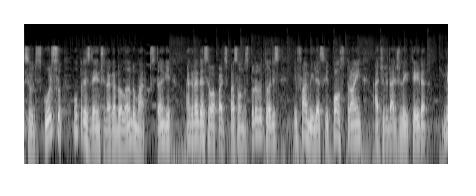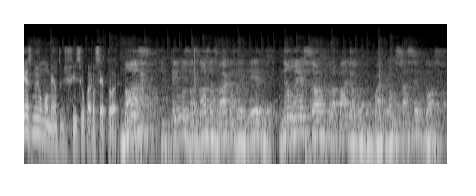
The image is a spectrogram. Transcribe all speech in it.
seu discurso, o presidente da Gadolando, Marcos Tang, agradeceu a participação dos produtores e famílias que constroem atividade leiteira mesmo em um momento difícil para o setor. Nós que temos as nossas vacas leiteiras, não é só um trabalho agropecuário, é um sacerdócio.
